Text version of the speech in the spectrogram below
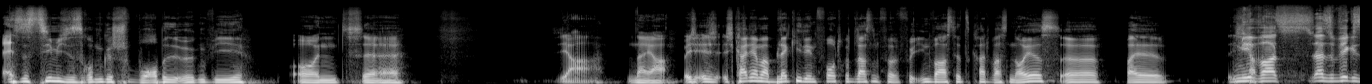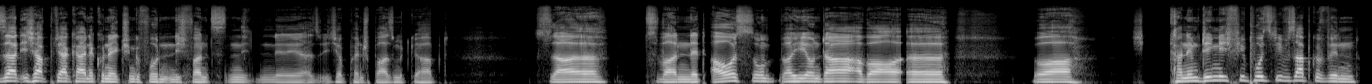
es ist ziemliches Rumgeschworbel irgendwie. Und äh, ja, naja, ich, ich, ich kann ja mal Blackie den Vortritt lassen. Für, für ihn war es jetzt gerade was Neues, äh, weil. Mir war es, also wie gesagt, ich habe ja keine Connection gefunden. Ich fand's, nee, also ich habe keinen Spaß mit gehabt. Es sah zwar nett aus, so hier und da, aber äh, boah, ich kann dem Ding nicht viel Positives abgewinnen.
